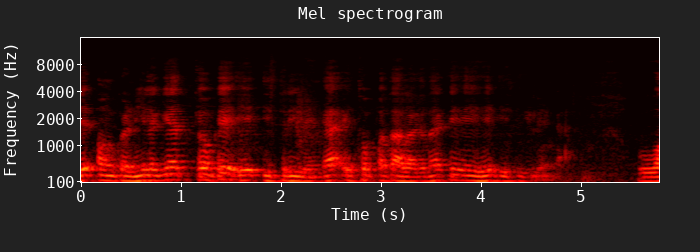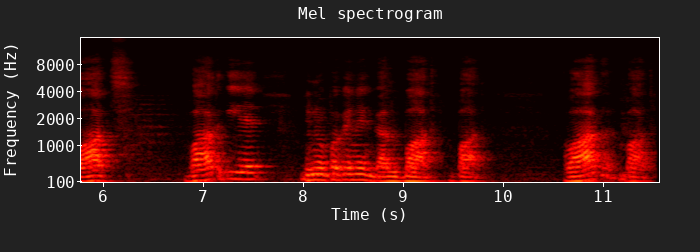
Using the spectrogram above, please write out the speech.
ਦੇ ਔਂਕੜ ਨਹੀਂ ਲੱਗਿਆ, ਕਿਉਂਕਿ ਇਹ ਇਸਤਰੀ ਲਿੰਗ ਹੈ ਇਥੋਂ ਪਤਾ ਲੱਗਦਾ ਕਿ ਇਹ ਇਸਤਰੀ ਲਿੰਗ ਹੈ ਵਾਤ ਵਾਤ ਕੀ ਹੈ? ਜਿਹਨੂੰ ਆਪਾਂ ਕਹਿੰਦੇ ਗੱਲਬਾਤ, ਬਾਤ। ਵਾਤ, ਬਾਤ।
